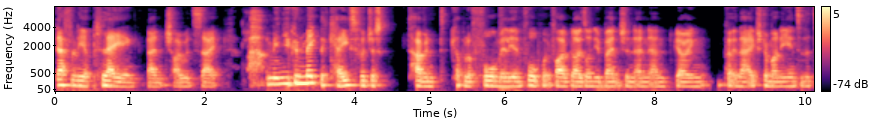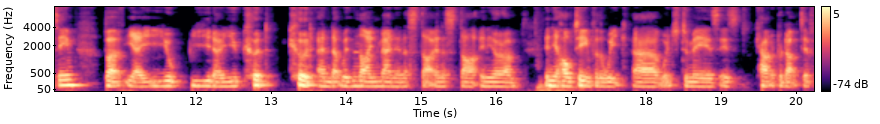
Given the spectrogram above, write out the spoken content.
Definitely a playing bench, I would say. I mean, you can make the case for just having a couple of 4 million, 4.5 guys on your bench and, and, and going, putting that extra money into the team. But yeah, you, you know, you could could end up with nine men in a start in a start in your um, in your whole team for the week, uh, which to me is is counterproductive.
